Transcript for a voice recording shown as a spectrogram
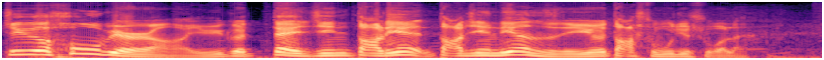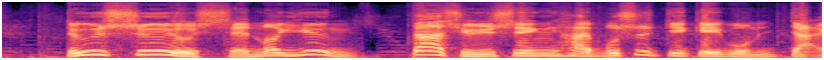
这个后边啊有一个戴金大链大金链子的一个大叔就说了：“读书有什么用？大学生还不是得给我们打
